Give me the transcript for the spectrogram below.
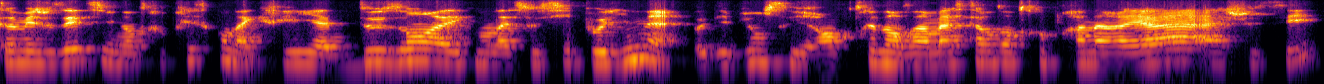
Tom et Josette, c'est une entreprise qu'on a créée il y a deux ans avec mon associée Pauline. Au début, on s'est rencontrés dans un master d'entrepreneuriat à HEC.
